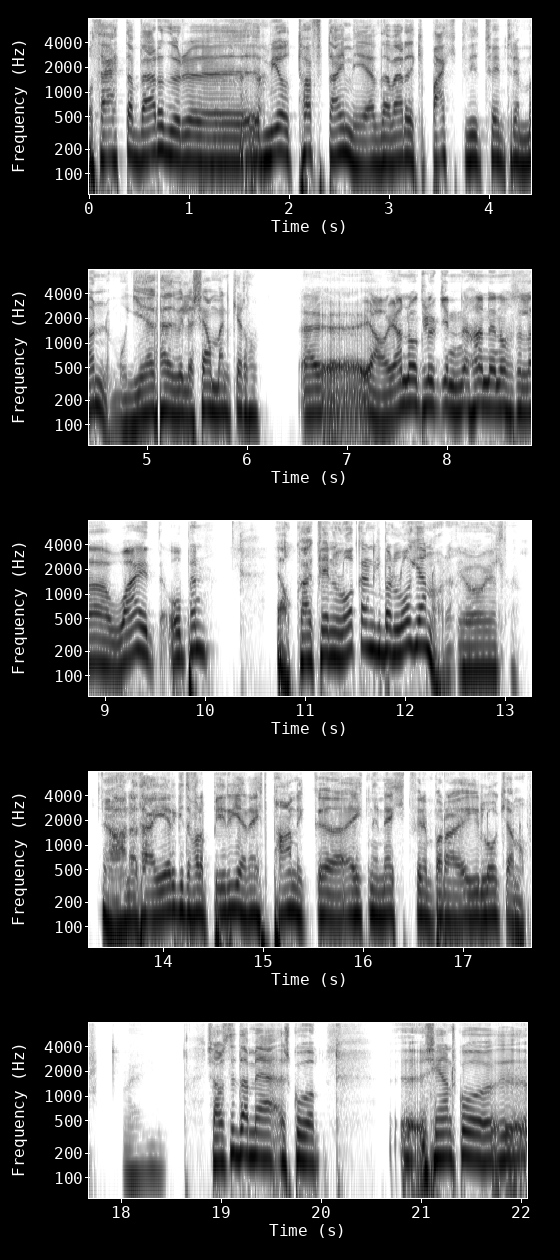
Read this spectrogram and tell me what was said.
og þetta verður uh, mjög töff dæmi ef það verður ekki bætt við tveim, tveim mönnum og ég hefði viljað sjá menn gera það Uh, já, janúarglugin, hann er náttúrulega wide open Já, hvað, hvernig lokar hann ekki bara loki janúar? Jó, ég held að Já, þannig að það er ekki að fara að byrja neitt panik eittni neitt fyrir bara í loki janúar. Sást þetta með, sko síðan sko uh,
